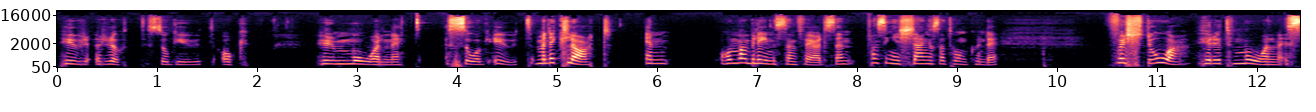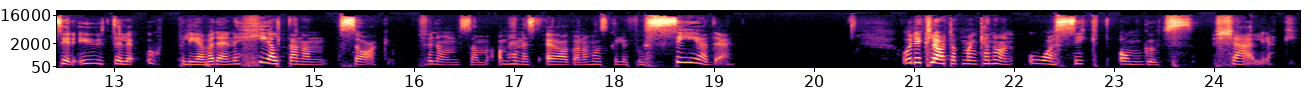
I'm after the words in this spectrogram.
hur rött såg ut och hur molnet såg ut. Men det är klart, en, hon var blind sedan födseln. Det fanns ingen chans att hon kunde förstå hur ett moln ser ut eller uppleva det. En helt annan sak för någon som om hennes ögon, om hon skulle få se det. Och det är klart att man kan ha en åsikt om Guds kärlek.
